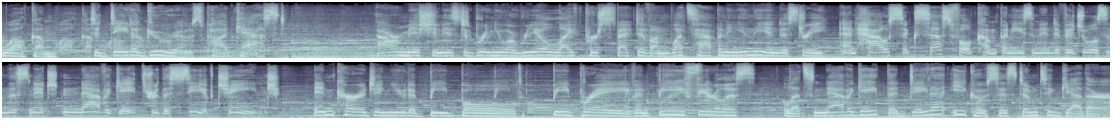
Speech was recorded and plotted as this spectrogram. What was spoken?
Welcome, Welcome. to Data Gurus Podcast. Our mission is to bring you a real life perspective on what's happening in the industry and how successful companies and individuals in this niche navigate through the sea of change encouraging you to be bold, be brave, and be fearless. Let's navigate the data ecosystem together.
